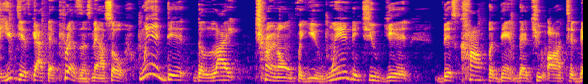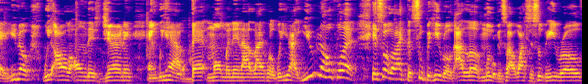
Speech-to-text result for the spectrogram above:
you just got that presence now. So when did the light turn on for you? When did you get this confident that you are today? You know, we all are on this journey and we have that moment in our life where we like, you know what? It's sort of like the superheroes. I love movies, so I watch the superheroes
